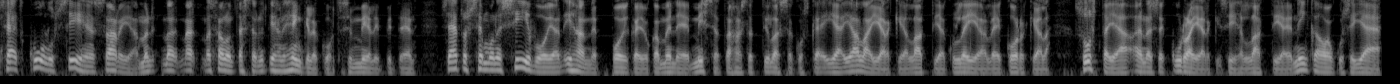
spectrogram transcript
sä et kuulu siihen sarjaan. Mä, nyt, mä, mä, mä sanon tässä nyt ihan henkilökohtaisen mielipiteen. Sä et ole semmoinen siivoojan ihanne poika, joka menee missä tahansa tilassa, koska ei jää jalanjälkeä lattia, kun leijailee korkealla. Susta jää aina se kurajälki siihen lattiaan ja niin kauan kuin se jää,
